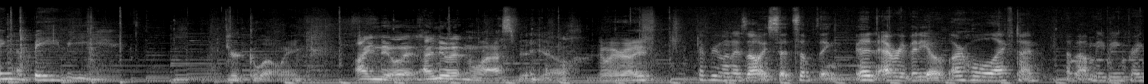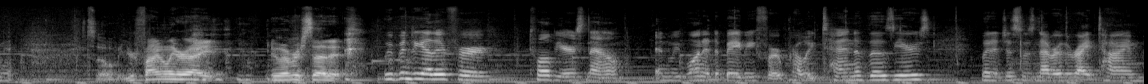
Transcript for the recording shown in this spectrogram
having a baby. You're glowing. I knew it. I knew it in the last video. Am I right? Everyone has always said something in every video, our whole lifetime, about me being pregnant. So you're finally right. Whoever said it. We've been together for 12 years now, and we've wanted a baby for probably 10 of those years, but it just was never the right time.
